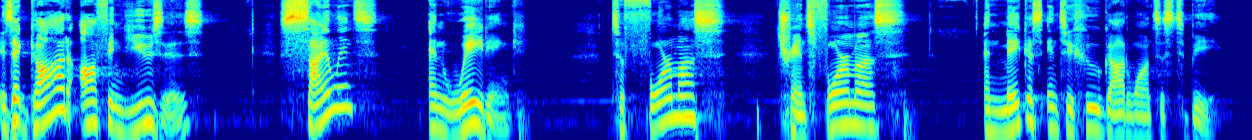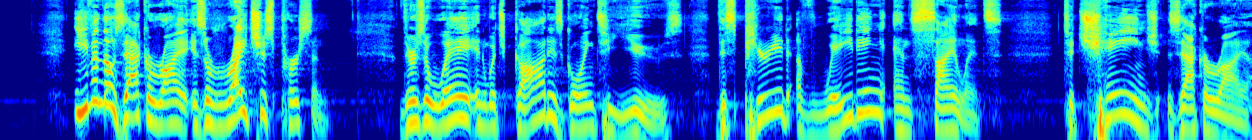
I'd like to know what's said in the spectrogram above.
is that God often uses silence and waiting to form us, transform us, and make us into who God wants us to be. Even though Zechariah is a righteous person, there's a way in which God is going to use this period of waiting and silence to change Zechariah,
